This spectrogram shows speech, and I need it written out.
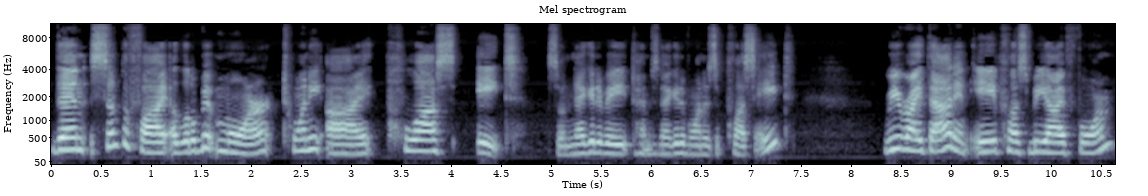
Then simplify a little bit more, 20i plus 8. So negative 8 times negative 1 is a plus 8. Rewrite that in a plus bi form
